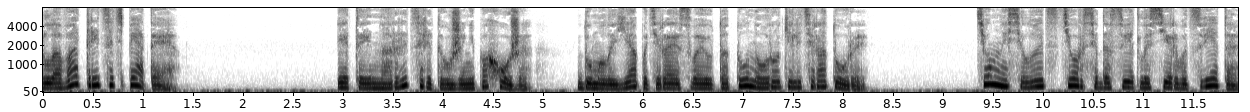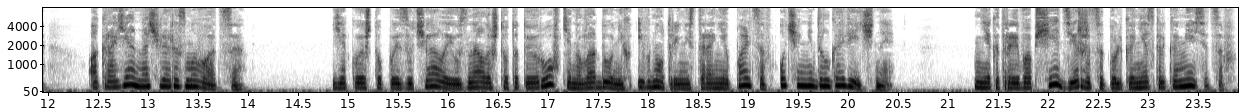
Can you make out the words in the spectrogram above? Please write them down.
Глава 35. «Это и на рыцаря-то уже не похоже», — думала я, потирая свою тату на уроке литературы. Темный силуэт стерся до светло-серого цвета, а края начали размываться. Я кое-что поизучала и узнала, что татуировки на ладонях и внутренней стороне пальцев очень недолговечны. Некоторые вообще держатся только несколько месяцев.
